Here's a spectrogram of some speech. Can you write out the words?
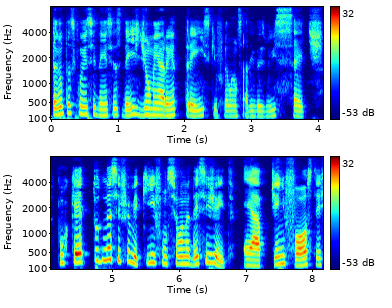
tantas coincidências desde Homem-Aranha 3, que foi lançado em 2007. Porque tudo nesse filme aqui funciona desse jeito. É a Jane Foster,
